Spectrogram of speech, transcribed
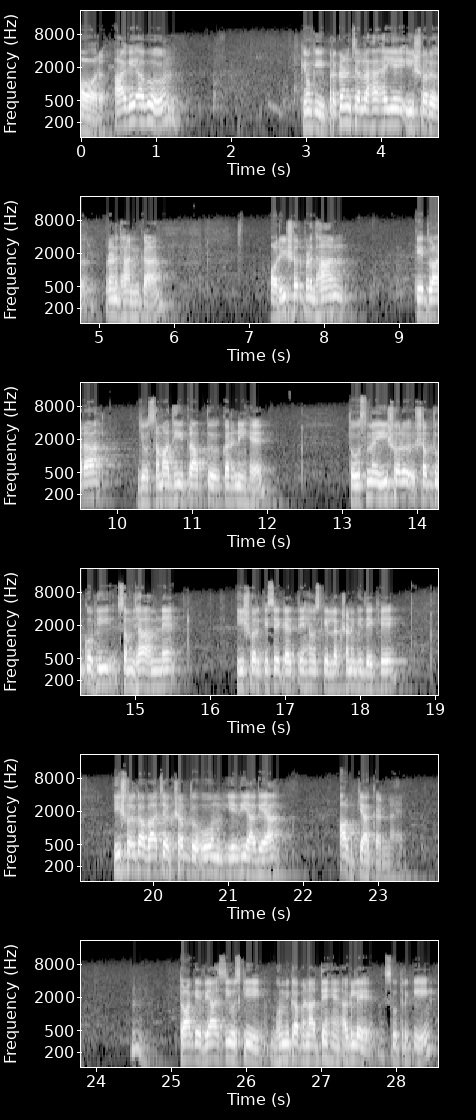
और आगे अब, क्योंकि प्रकरण चल रहा है ये ईश्वर प्रणधान का, और ईश्वर प्रणधान के द्वारा जो समाधि प्राप्त करनी है तो उसमें ईश्वर शब्द को भी समझा हमने। ईश्वर किसे कहते हैं, उसके लक्षण भी देखे। ईश्वर का वाचक शब्द ओम, ये भी आ गया। अब क्या करना है? हम्म, तो आगे व्यास जी उसकी भूमिका बनाते हैं अगले सूत्र की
